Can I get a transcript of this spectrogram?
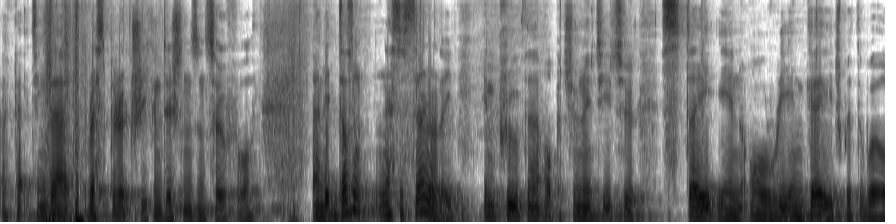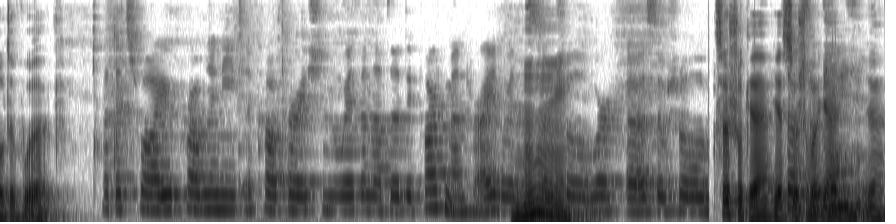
affecting their respiratory conditions and so forth. And it doesn't necessarily improve their opportunity to stay in or re engage with the world of work. But that's why you probably need a cooperation with another department, right? With mm. social work, uh, social social care, yes, social, social work, yeah, yeah,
